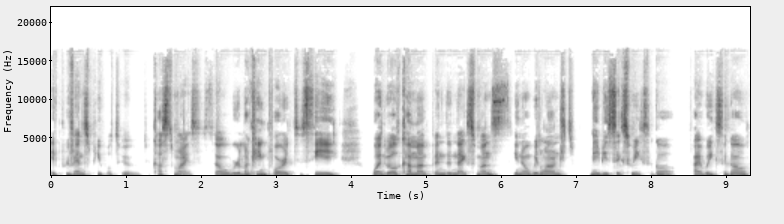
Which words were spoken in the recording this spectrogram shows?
it prevents people to, to customize. So we're looking forward to see what will come up in the next months. You know, we launched maybe six weeks ago, five weeks ago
